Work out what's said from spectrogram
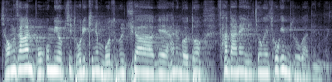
정상한 복음이 없이 돌이키는 모습을 취하게 하는 것도 사단의 일종의 속임수가 되는 거죠.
